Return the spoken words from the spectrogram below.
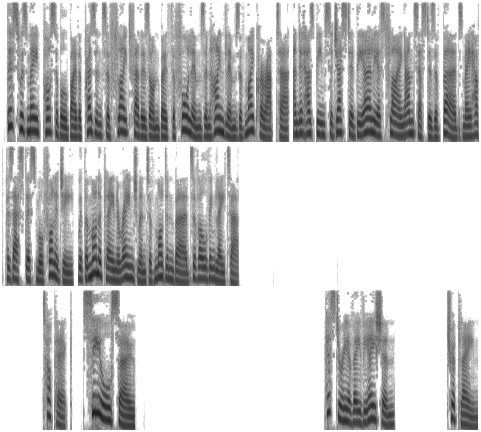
This was made possible by the presence of flight feathers on both the forelimbs and hindlimbs of Microraptor, and it has been suggested the earliest flying ancestors of birds may have possessed this morphology, with the monoplane arrangement of modern birds evolving later. Topic. See also History of aviation Triplane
